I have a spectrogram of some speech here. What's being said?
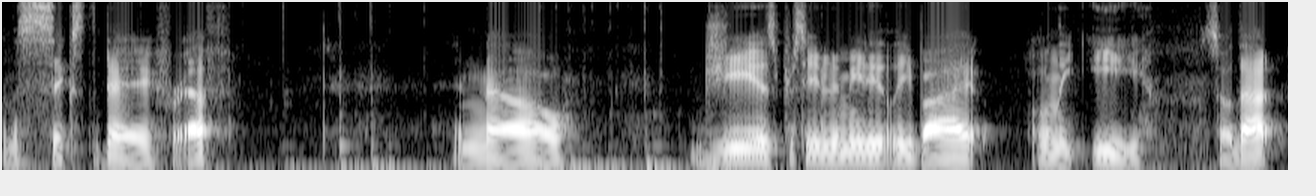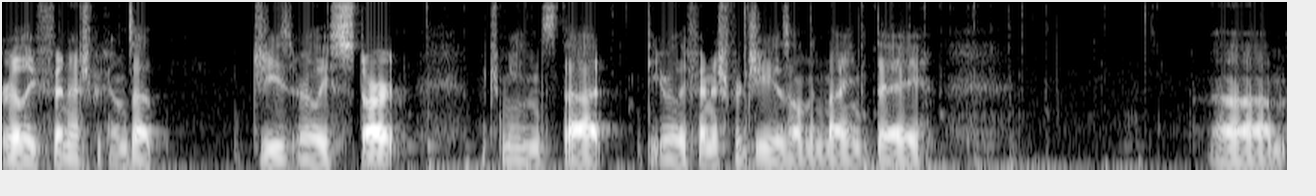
on the sixth day for F. And now G is preceded immediately by only E. So that early finish becomes at G's early start, which means that the early finish for G is on the ninth day. Um,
